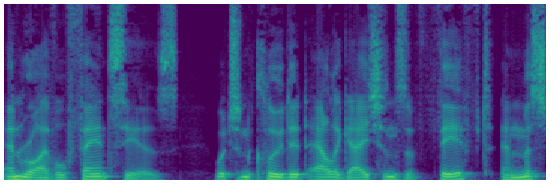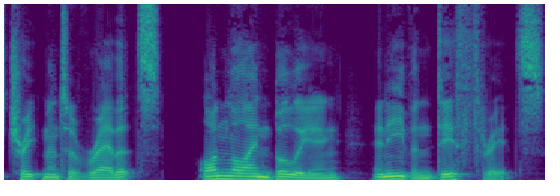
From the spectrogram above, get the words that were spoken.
and rival fanciers, which included allegations of theft and mistreatment of rabbits, online bullying, and even death threats.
